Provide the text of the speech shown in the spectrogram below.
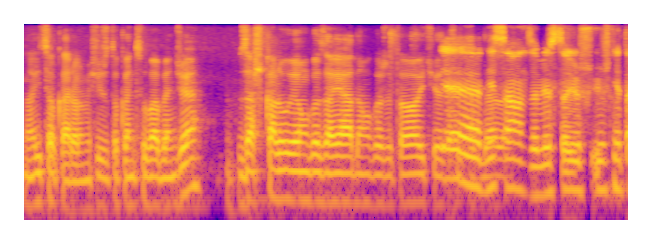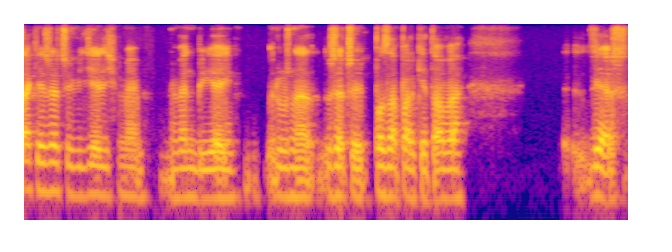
No i co, Karol, myślisz, że to końcowa będzie? Zaszkalują go, zajadą go, że to ojciec. Nie, nie sądzę. Wiesz co, już, już nie takie rzeczy widzieliśmy w NBA, różne rzeczy pozaparkietowe. Wiesz,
